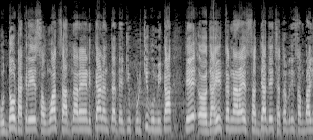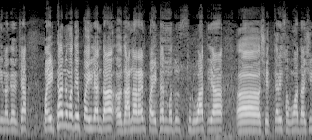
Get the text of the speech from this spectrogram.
उद्धव ठाकरे संवाद साधणार आहे आणि त्यानंतर त्यांची पुढची भूमिका ते जाहीर करणार आहे सध्या ते छत्रपती संभाजीनगरच्या पैठणमध्ये पहिल्यांदा जाणार आहे पैठणमधून सुरुवात या शेतकरी संवादाशी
